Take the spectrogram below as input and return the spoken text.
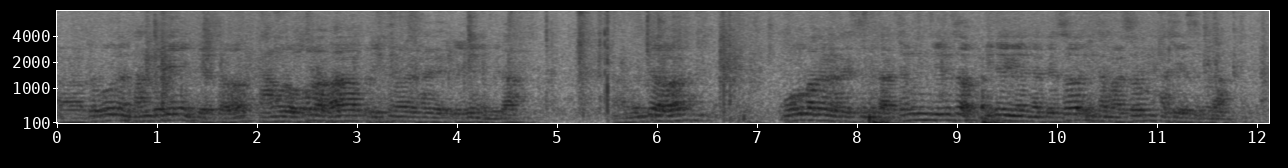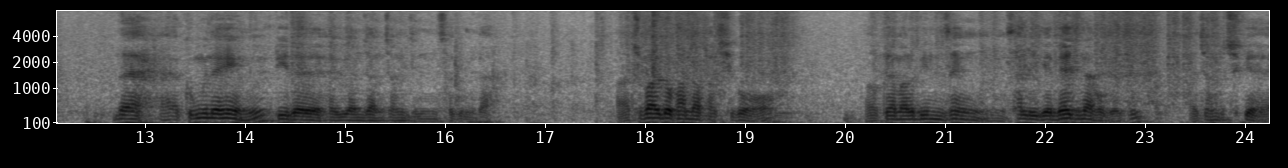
어, 그분은 당 대변인께서 당으로 돌아가 브리핑을 할 예정입니다. 어, 먼저 모두 발언을 하겠습니다. 정진석 비대위원장께서 인사 말씀 하시겠습니다. 네, 국민의힘 비대위원장 정진석입니다. 아, 주말도 반납하시고 어, 그야말로 민생 살리기에 매진하고 계신 정부 측에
